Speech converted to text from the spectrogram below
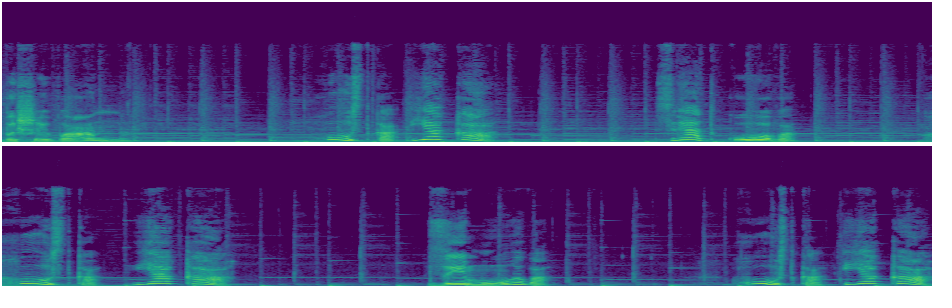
Вишиванна. Хустка яка? Святкова. Хустка яка? Зимова. Хустка яка?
